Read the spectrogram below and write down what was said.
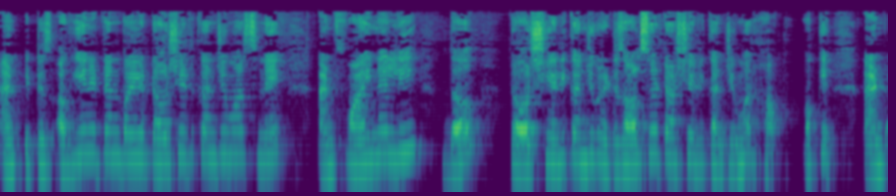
and it is again eaten by a tertiary consumer snake and finally the tertiary consumer. It is also a tertiary consumer hawk okay. And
